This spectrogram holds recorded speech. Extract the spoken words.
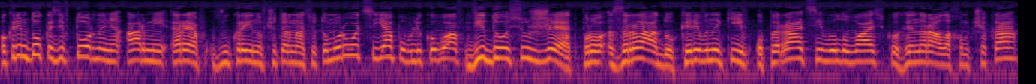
Окрім доказів вторгнення армії РФ в Україну в 2014 році, я публікував відеосюжет про зраду керівників операції в Іловайську генерала Хомчака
